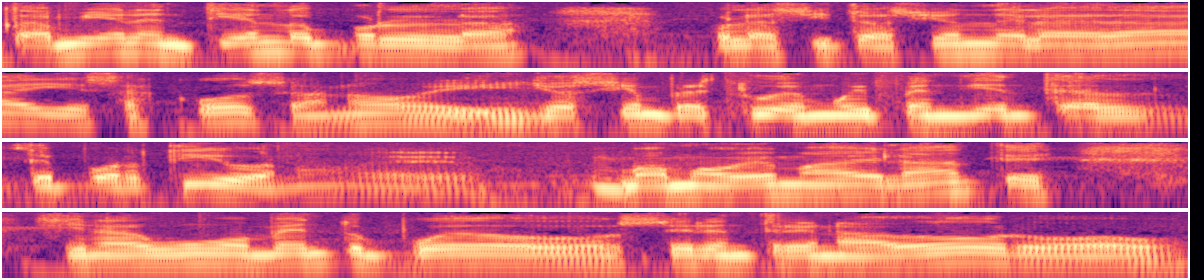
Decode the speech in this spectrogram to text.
también entiendo por la por la situación de la edad y esas cosas, ¿no? Y yo siempre estuve muy pendiente al deportivo, ¿no? Eh, vamos a ver más adelante si en algún momento puedo ser entrenador o,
